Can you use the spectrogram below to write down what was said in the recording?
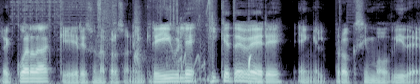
Recuerda que eres una persona increíble y que te veré en el próximo video.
